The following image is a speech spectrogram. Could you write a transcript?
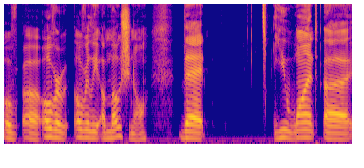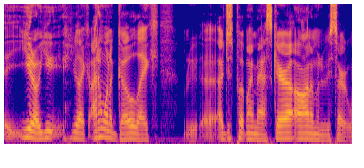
over, uh, over overly emotional, that you want, uh, you know, you you're like, I don't want to go like I just put my mascara on. I'm gonna be start. I'm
